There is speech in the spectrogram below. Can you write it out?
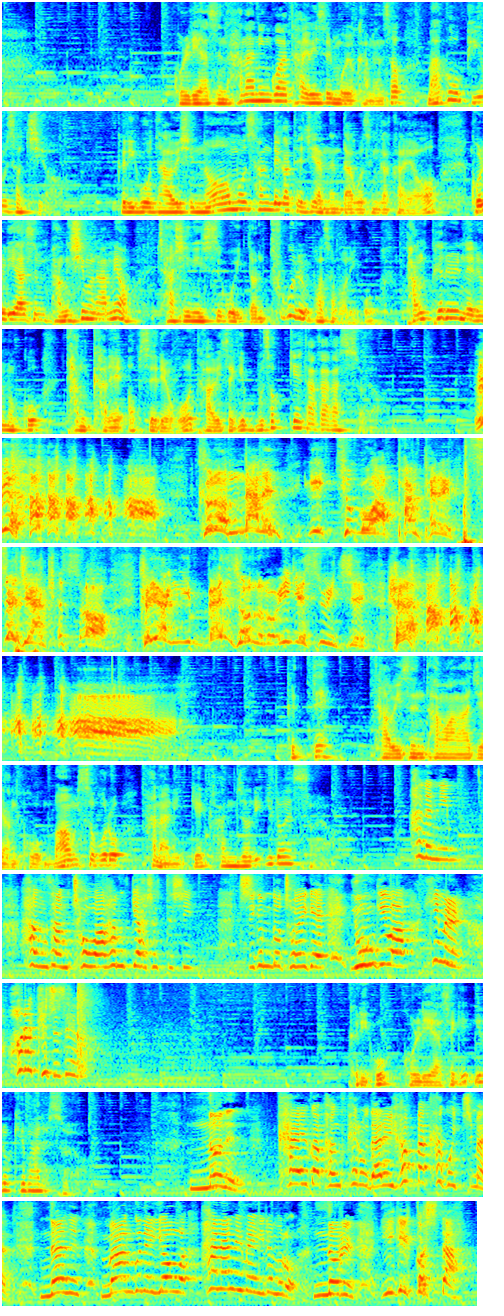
골리앗은 하나님과 다윗을 모욕하면서 마구 비웃었지요. 그리고 다윗이 너무 상대가 되지 않는다고 생각하여 골리앗은 방심을 하며 자신이 쓰고 있던 투구를 벗어버리고 방패를 내려놓고 단칼에 없애려고 다윗에게 무섭게 다가갔어요. 그럼 나는 이 투구와 방패를 쓰지 않겠어. 그냥 이 맨손으로 이길 수 있지. 그때 다윗은 당황하지 않고 마음속으로 하나님께 간절히 기도했어요. 하나님, 항상 저와 함께 하셨듯이 지금도 저에게 용기와 힘을 허락해 주세요. 그리고 골리앗에게 이렇게 말했어요. 너는 칼과 방패로 나를 협박하고 있지만 나는 만군의 여호와 하나님의 이름으로 너를 이길 것이다.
